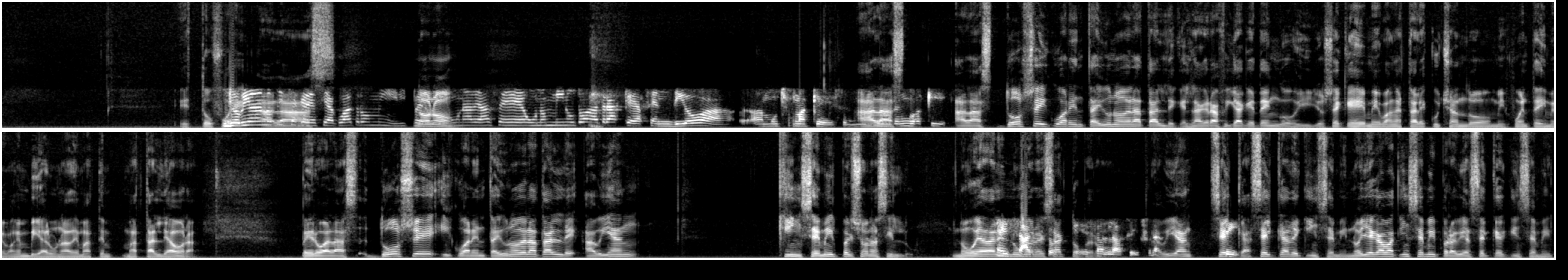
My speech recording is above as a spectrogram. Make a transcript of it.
Esto fue Yo vi una noticia que decía 4.000, pero no, no. una de hace unos minutos atrás que ascendió a, a mucho más que eso. A, las, tengo aquí. a las 12 y 41 de la tarde, que es la gráfica que tengo, y yo sé que me van a estar escuchando mis fuentes y me van a enviar una de más, más tarde ahora. Pero a las 12 y 41 de la tarde habían 15 mil personas sin luz. No voy a dar el número exacto, pero habían cerca, cerca de 15 mil. No llegaba a 15 mil, pero había cerca de 15 mil.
